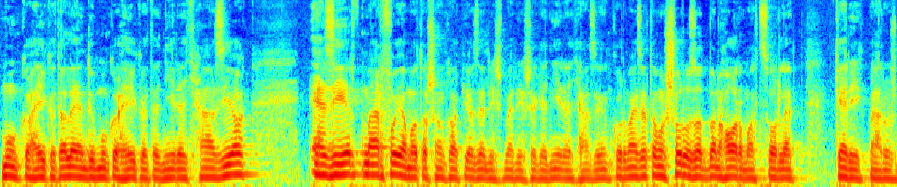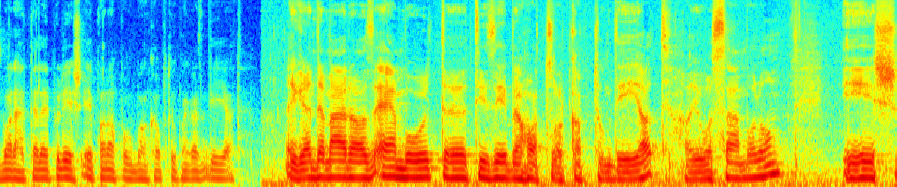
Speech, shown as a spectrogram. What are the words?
munkahelyeket, a leendő munkahelyeket a nyíregyháziak. Ezért már folyamatosan kapja az elismeréseket Nyíregyházi önkormányzat. Most sorozatban harmadszor lett kerékpáros barát település, épp a napokban kaptuk meg az díjat. Igen, de már az elmúlt tíz évben hatszor kaptunk díjat, ha jól számolom, és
